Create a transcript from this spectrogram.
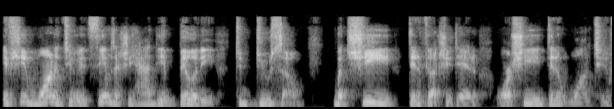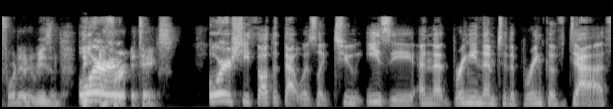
If she wanted to, it seems like she had the ability to do so. But she didn't feel like she did, or she didn't want to for whatever reason. The Or- effort it takes. Or she thought that that was like too easy and that bringing them to the brink of death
